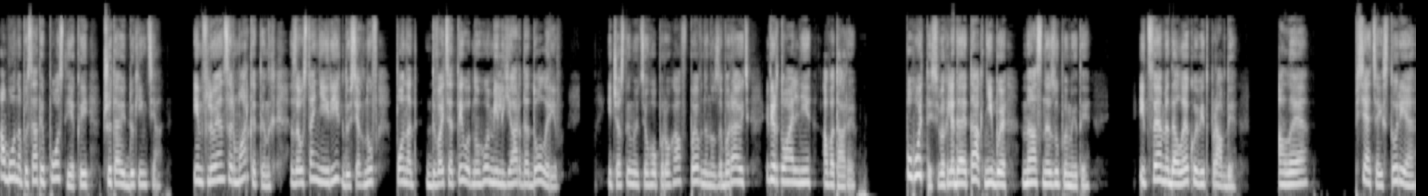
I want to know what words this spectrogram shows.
або написати пост, який читають до кінця. Інфлюенсер-маркетинг за останній рік досягнув понад 21 мільярда доларів, і частину цього пирога впевнено забирають віртуальні аватари. Погодьтесь, виглядає так, ніби нас не зупинити. І це недалеко від правди. Але вся ця історія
